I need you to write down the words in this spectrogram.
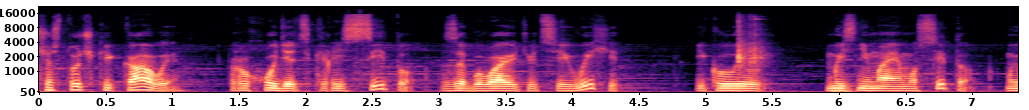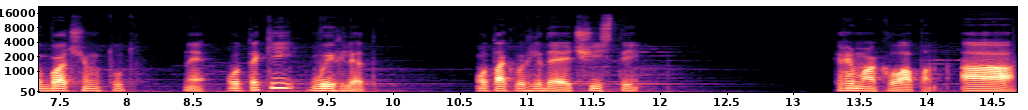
часточки кави проходять скрізь сито, забивають у цей вихід, і коли ми знімаємо сито, ми бачимо тут не отакий вигляд, отак виглядає чистий крема клапан. А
